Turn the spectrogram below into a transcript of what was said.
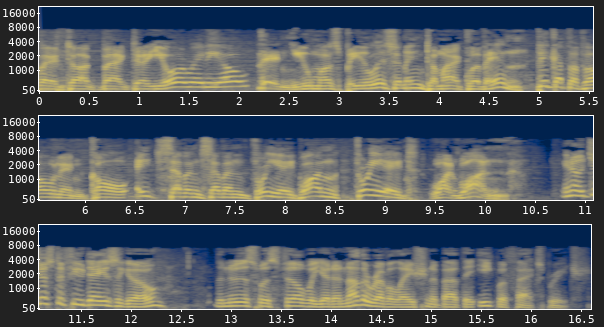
Ever talk back to your radio? Then you must be listening to Mark Levin. Pick up the phone and call 877-381-3811. You know, just a few days ago, the news was filled with yet another revelation about the Equifax breach.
